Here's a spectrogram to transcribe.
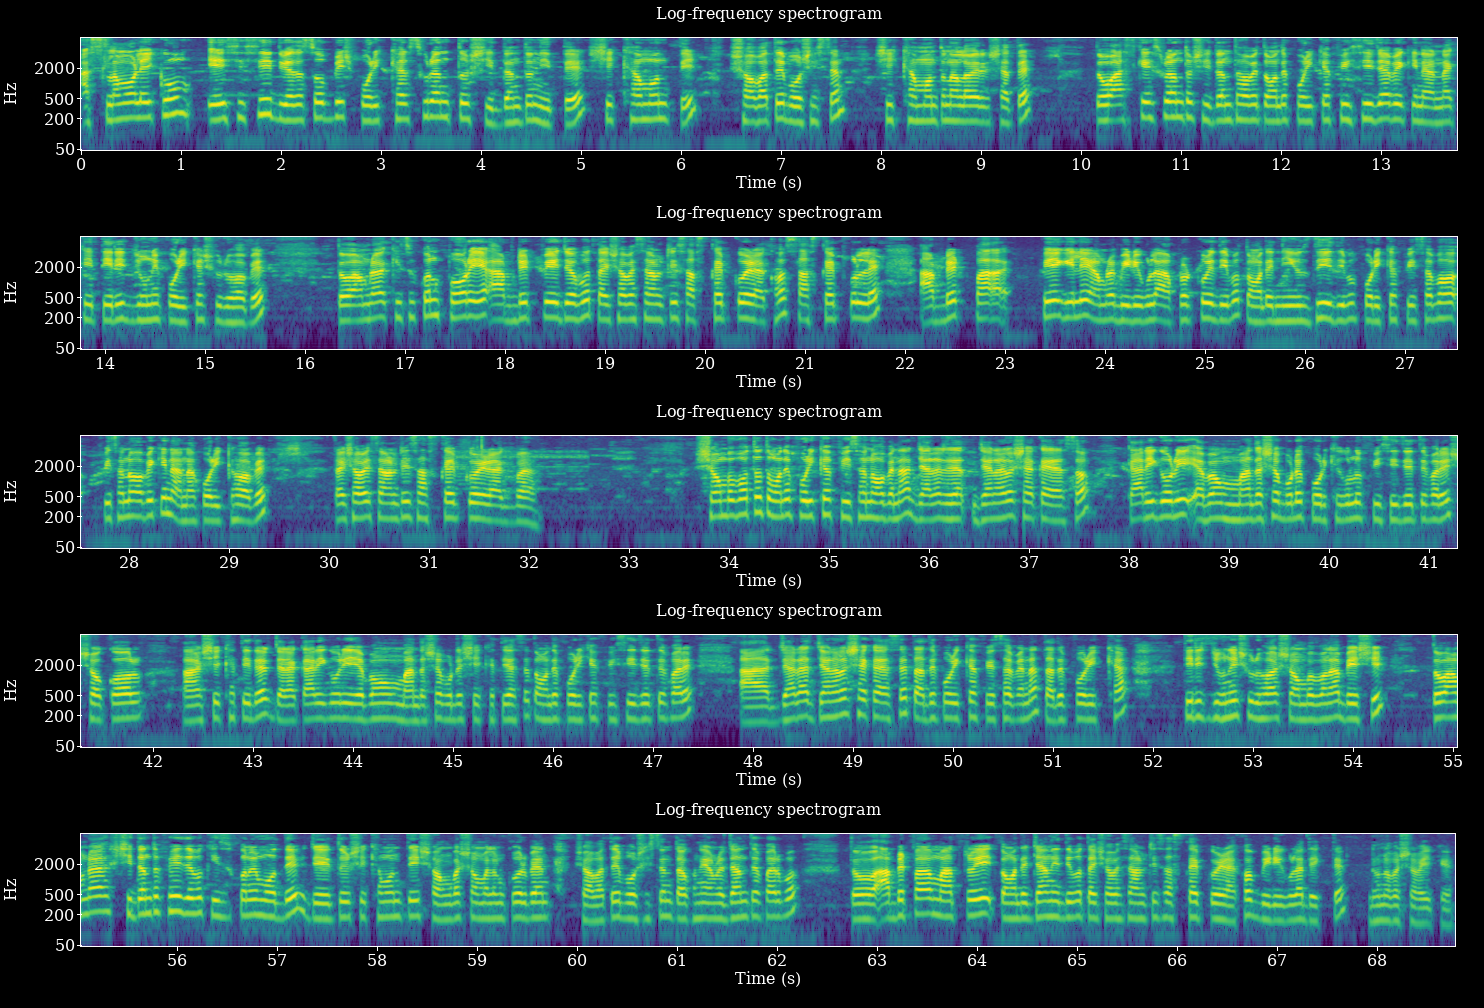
আসসালামু আলাইকুম। এইচএসসি দুই হাজার চব্বিশ পরীক্ষার চূড়ান্ত সিদ্ধান্ত নিতে শিক্ষামন্ত্রী সভাতে বসেছেন শিক্ষা মন্ত্রণালয়ের সাথে। তো আজকে চূড়ান্ত সিদ্ধান্ত হবে তোমাদের পরীক্ষা পিছিয়ে যাবে কি না নাকি তিরিশ জুনে পরীক্ষা শুরু হবে। তো আমরা কিছুক্ষণ পরে আপডেট পেয়ে যাব, তাই সবাই চ্যানেলটি সাবস্ক্রাইব করে রাখো। সাবস্ক্রাইব করলে আপডেট পা পেয়ে গেলে আমরা ভিডিওগুলো আপলোড করে দিব, তোমাদের নিউজ দিয়ে দিব পরীক্ষা পিছাবো পিছানো হবে কি না না পরীক্ষা হবে। তাই সবাই চ্যানেলটি সাবস্ক্রাইব করে রাখবা। সম্ভবত তোমাদের পরীক্ষা পিছানো হবে না। যারা জেনারেল শাখায় আছো, কারিগরি এবং মাদ্রাসা বোর্ডের পরীক্ষাগুলো পিছিয়ে যেতে পারে। সকল শিক্ষার্থীদের, যারা কারিগরি এবং মাদ্রাসা বোর্ডের শিক্ষার্থী আছে, তোমাদের পরীক্ষা পিছিয়ে যেতে পারে। আর যারা জেনারেল শাখায় আছে, তাদের পরীক্ষা পিছাবে না। তাদের পরীক্ষা তিরিশ জুনে শুরু হওয়ার সম্ভাবনা বেশি। তো আমরা সিদ্ধান্ত পেয়ে যাব কিছুক্ষণের মধ্যে। যেহেতু শিক্ষামন্ত্রী সংবাদ সম্মেলন করবেন, সভাতে বসেছেন, তখনই আমরা জানতে পারব। তো আপডেট পাওয়া মাত্রই তোমাদের জানিয়ে দেবো, তাই সবাই চ্যানেলটি সাবস্ক্রাইব করে রাখো ভিডিওগুলো দেখতে। ধন্যবাদ সবাইকে।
